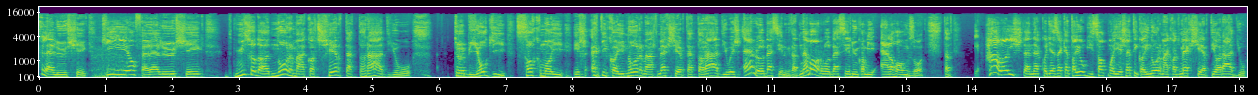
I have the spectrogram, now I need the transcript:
felelősség. Ki a felelősség? Micsoda normákat sértett a rádió? több jogi, szakmai és etikai normát megsértett a rádió, és erről beszélünk, tehát nem arról beszélünk, ami elhangzott. Tehát Hála Istennek, hogy ezeket a jogi, szakmai és etikai normákat megsérti a rádió.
